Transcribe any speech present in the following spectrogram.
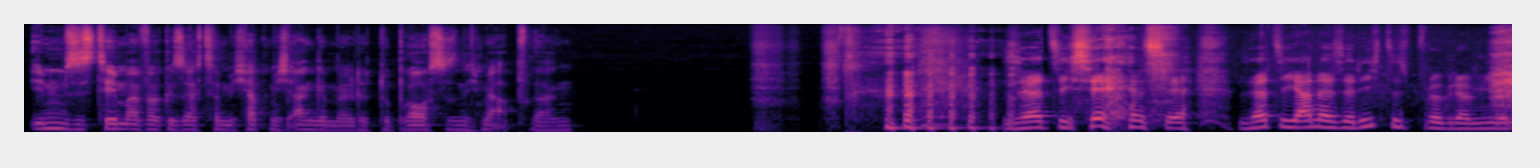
im System einfach gesagt haben, ich habe mich angemeldet, du brauchst es nicht mehr abfragen. Das hört sich sehr, sehr, das hört sich an, als hätte ich das programmiert.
